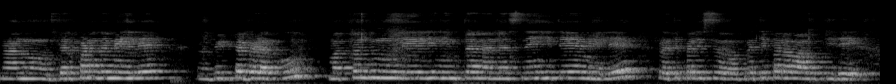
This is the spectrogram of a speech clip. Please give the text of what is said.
ನಾನು ದರ್ಪಣದ ಮೇಲೆ ಬಿಟ್ಟ ಬೆಳಕು ಮತ್ತೊಂದು ಮೂಲೆಯಲ್ಲಿ ನಿಂತ ನನ್ನ ಸ್ನೇಹಿತೆಯ ಮೇಲೆ ಪ್ರತಿಫಲಿಸ ಪ್ರತಿಫಲವಾಗುತ್ತಿದೆ.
